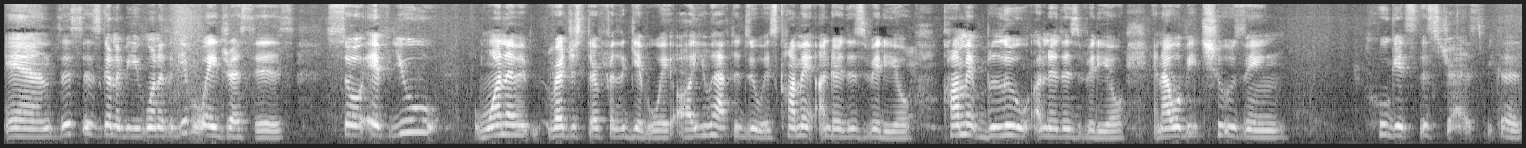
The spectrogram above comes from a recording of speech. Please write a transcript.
And this is going to be one of the giveaway dresses. So if you want to register for the giveaway, all you have to do is comment under this video. Comment blue under this video. And I will be choosing who gets this dress because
